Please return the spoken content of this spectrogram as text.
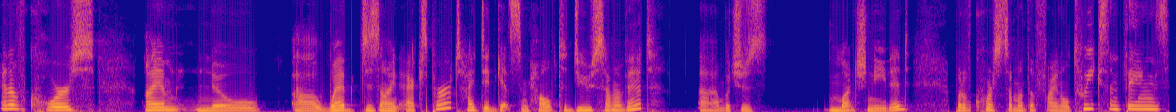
And of course, I am no uh, web design expert. I did get some help to do some of it, uh, which is much needed. But of course, some of the final tweaks and things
